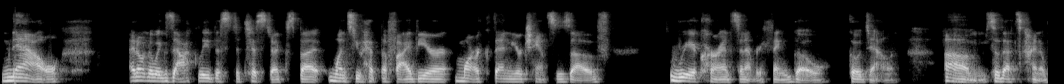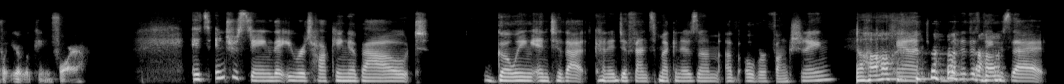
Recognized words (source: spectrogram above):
now. I don't know exactly the statistics, but once you hit the five year mark, then your chances of reoccurrence and everything go go down. Um, so that's kind of what you're looking for. It's interesting that you were talking about going into that kind of defense mechanism of over functioning. Uh-huh. And one of the uh-huh. things that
